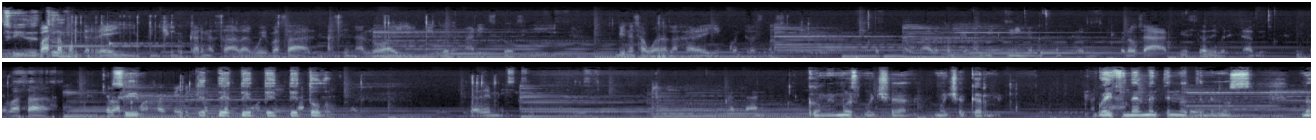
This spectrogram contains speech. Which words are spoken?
Sí, de vas a. Monterrey y un chingo de carne asada, güey, vas a, a Sinaloa y un chingo de mariscos y vienes a Guadalajara y encuentras, no sé, tortas ahogadas, aunque no me, ni me gustan, pero, o sea, tienes esa diversidad, güey. Te vas a, te vas Sí, a y de- de- de- de- de todo. Ciudad de México, Yucatán, Comemos mucha, mucha carne. Güey, finalmente no tenemos, no,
